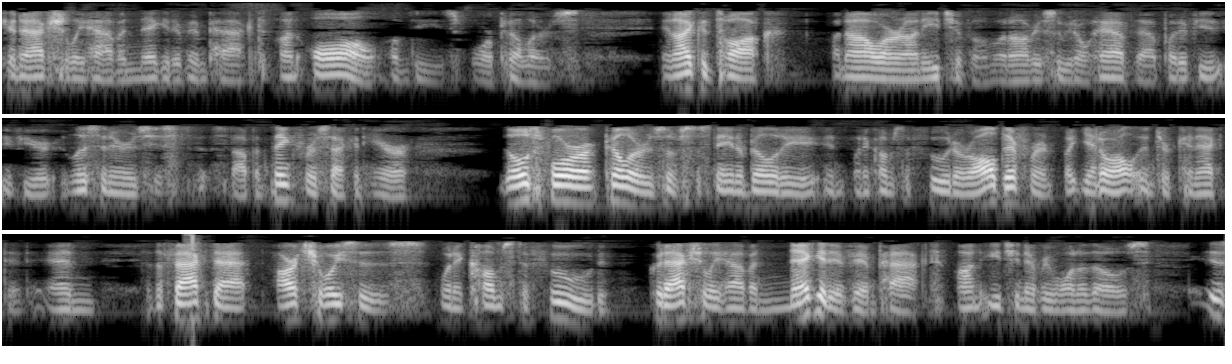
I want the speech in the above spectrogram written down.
can actually have a negative impact on all of these four pillars. And I could talk an hour on each of them, and obviously we don't have that. But if you if your listeners just stop and think for a second here, those four pillars of sustainability in, when it comes to food are all different, but yet all interconnected. And the fact that our choices when it comes to food could actually have a negative impact on each and every one of those is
